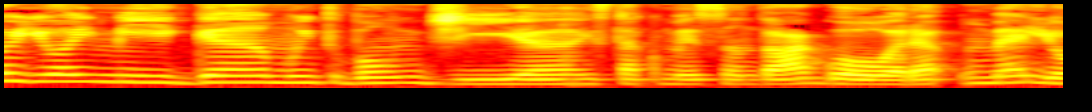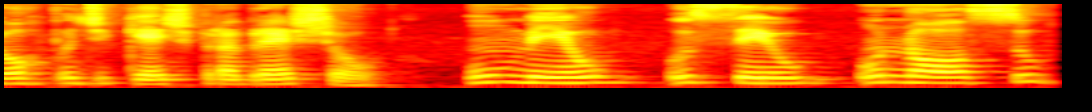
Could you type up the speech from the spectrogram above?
oi, oi, miga! Muito bom dia! Está começando agora o melhor podcast para brechó. O meu, o seu, o nosso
